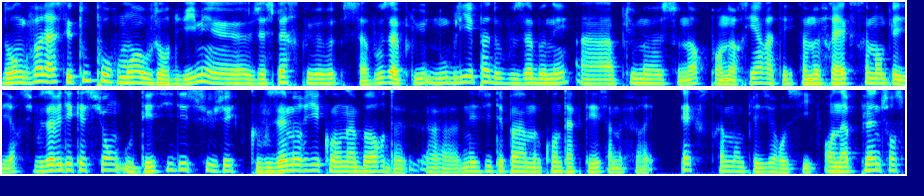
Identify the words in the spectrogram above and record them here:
Donc voilà, c'est tout pour moi aujourd'hui, mais euh, j'espère que ça vous a plu. N'oubliez pas de vous abonner à Plume Sonore pour ne rien rater. Ça me ferait extrêmement plaisir. Si vous avez des questions ou des idées de sujets que vous aimeriez qu'on aborde, euh, n'hésitez pas à me contacter, ça me ferait extrêmement plaisir aussi. On a plein de choses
